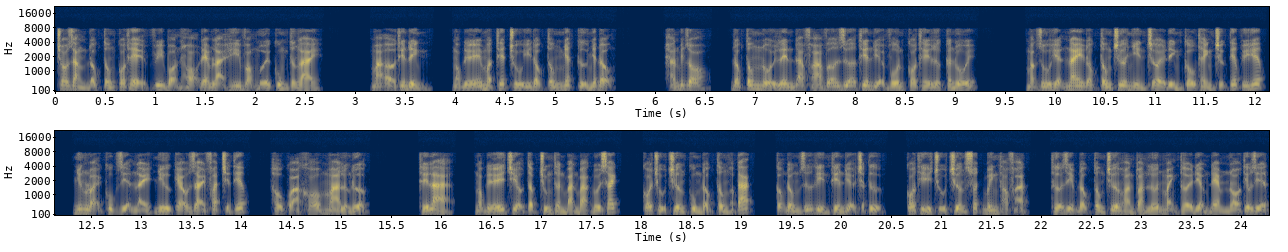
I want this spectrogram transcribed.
cho rằng độc tông có thể vì bọn họ đem lại hy vọng mới cùng tương lai. Mà ở thiên đình, ngọc đế mật thiết chú ý độc tông nhất cử nhất động. Hắn biết rõ, độc tông nổi lên đã phá vỡ giữa thiên địa vốn có thế lực cân đối. Mặc dù hiện nay độc tông chưa nhìn trời đỉnh cấu thành trực tiếp uy hiếp, nhưng loại cục diện này như kéo dài phát triển tiếp, hậu quả khó mà lường được. Thế là, ngọc đế triệu tập chúng thần bàn bạc đối sách, có chủ trương cùng độc tông hợp tác, cộng đồng giữ gìn thiên địa trật tự, có thì chủ trương xuất binh thảo phạt, thừa dịp độc tông chưa hoàn toàn lớn mạnh thời điểm đem nó tiêu diệt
